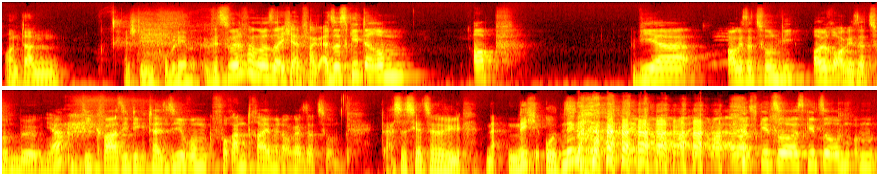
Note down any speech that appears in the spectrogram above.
und dann entstehen die Probleme. Willst du anfangen oder soll ich anfangen? Also es geht darum, ob wir Organisationen wie eure Organisation mögen, ja? Die quasi Digitalisierung vorantreiben in Organisationen. Das ist jetzt natürlich na, nicht uns. Nee, nee, nee, nee aber, aber, aber, aber es geht so, es geht so um, um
